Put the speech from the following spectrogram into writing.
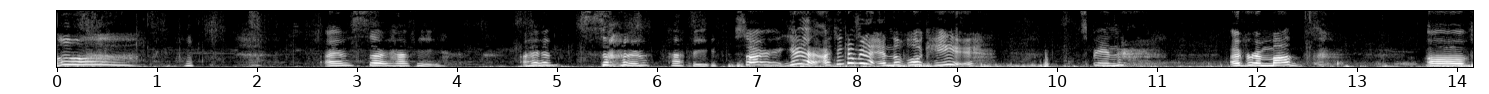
Oh, I am so happy. I am so happy. So yeah, I think I'm gonna end the vlog here. It's been over a month of,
